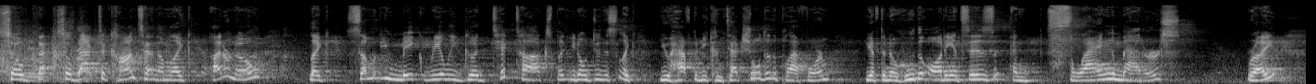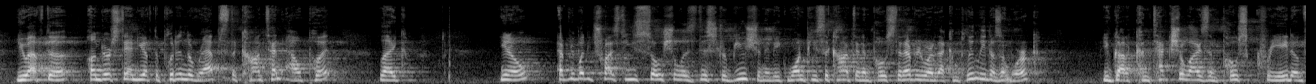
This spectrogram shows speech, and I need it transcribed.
So, ba- so back to content, I'm like, I don't know. Like, some of you make really good TikToks, but you don't do this. Like, you have to be contextual to the platform. You have to know who the audience is, and slang matters, right? You have to understand, you have to put in the reps, the content output. Like, you know, everybody tries to use social as distribution. They make one piece of content and post it everywhere. That completely doesn't work. You've got to contextualize and post creative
